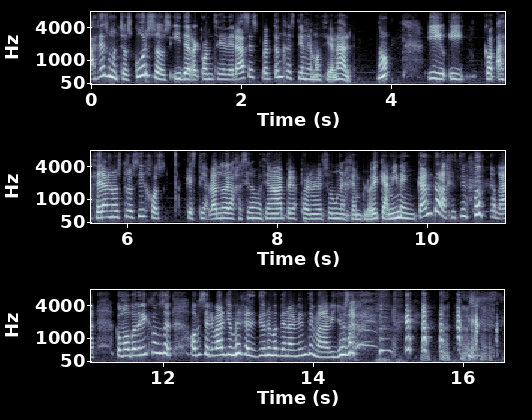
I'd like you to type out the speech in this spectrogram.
haces muchos cursos y te reconsideras experto en gestión emocional. ¿no? Y, hacer a nuestros hijos, que estoy hablando de la gestión emocional, pero es poner solo un ejemplo, ¿eh? que a mí me encanta la gestión emocional. Como podréis observar, yo me gestiono emocionalmente maravillosamente.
